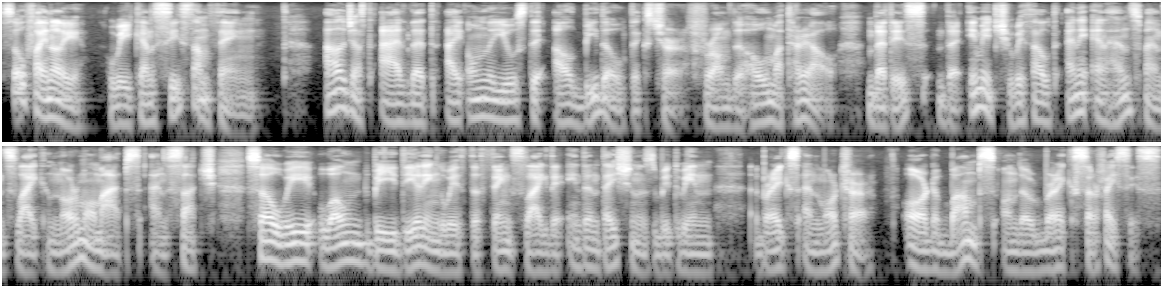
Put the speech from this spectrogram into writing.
So finally, we can see something. I'll just add that I only use the albedo texture from the whole material, that is, the image without any enhancements like normal maps and such, so we won't be dealing with the things like the indentations between bricks and mortar or the bumps on the brick surfaces.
